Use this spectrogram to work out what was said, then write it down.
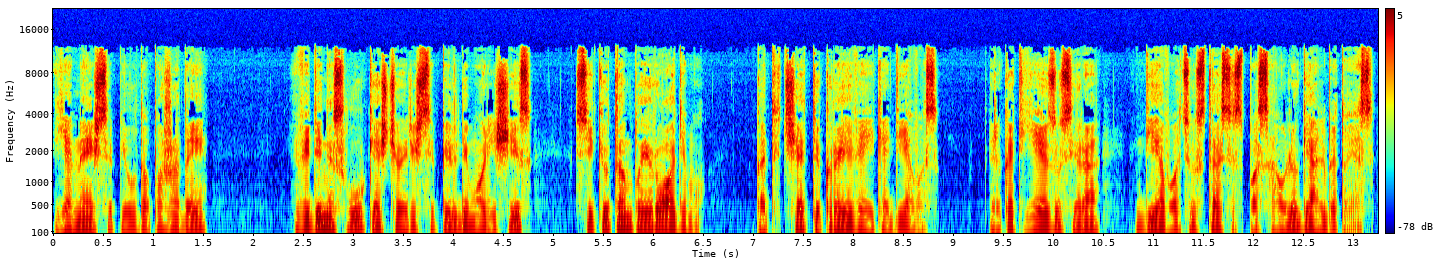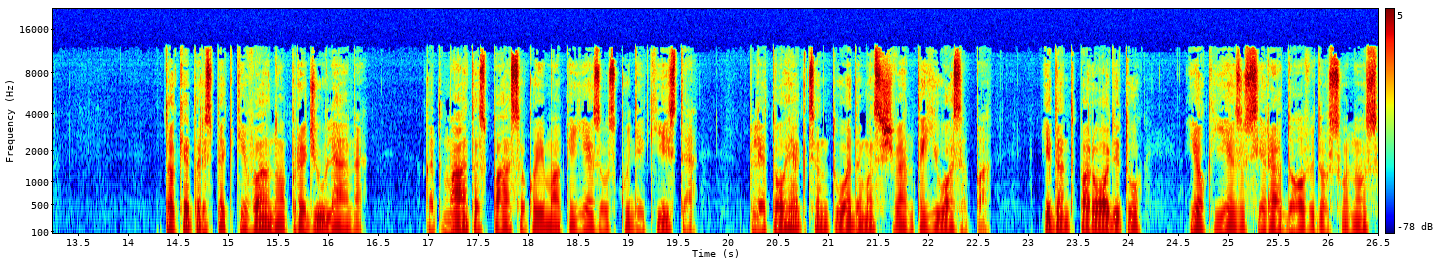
jame išsipildo pažadai, vidinis lūkesčio ir išsipildymo ryšys sikiu tampa įrodymu, kad čia tikrai veikia Dievas ir kad Jėzus yra Dievo atsiustasis pasaulio gelbėtojas. Tokia perspektyva nuo pradžių lemia, kad Matas pasakojimą apie Jėzaus kūdikystę plėtoja akcentuodamas šventą Juozapą, įdant parodytų, jog Jėzus yra Dovido sūnus,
